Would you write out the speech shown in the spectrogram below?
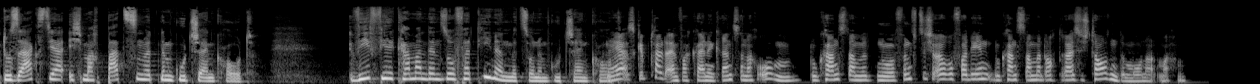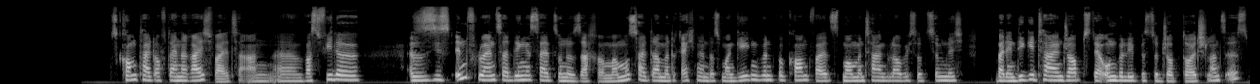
Du sagst ja, ich mach Batzen mit einem Gutscheincode. Wie viel kann man denn so verdienen mit so einem Gutscheincode? Naja, es gibt halt einfach keine Grenze nach oben. Du kannst damit nur 50 Euro verdienen, du kannst damit auch 30.000 im Monat machen. Es kommt halt auf deine Reichweite an. Äh, was viele, also dieses Influencer-Ding ist halt so eine Sache. Man muss halt damit rechnen, dass man Gegenwind bekommt, weil es momentan, glaube ich, so ziemlich bei den digitalen Jobs der unbeliebteste Job Deutschlands ist.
